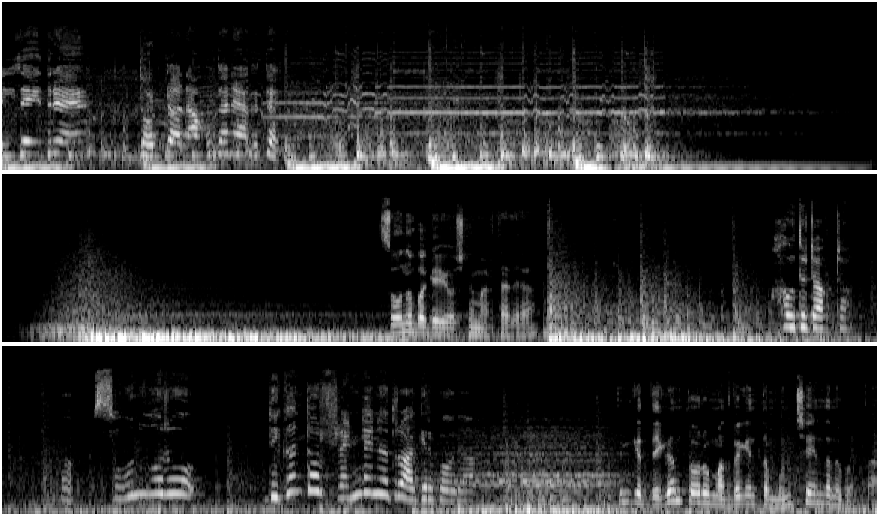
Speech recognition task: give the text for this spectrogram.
ಇಲ್ದೇ ಇದ್ರೆ ದೊಡ್ಡ ಅನಾಹುತಾನೆ ಆಗುತ್ತೆ. ಸೋನು ಬಗ್ಗೆ ಯೋಚನೆ ಮಾಡ್ತಾ ಇದ್ದೀರಾ? ಹೌದು ಡಾಕ್ಟರ್. ಸೋನು ಅವರು ದಿಗಂತ್ ಅವ್ರ ಫ್ರೆಂಡ್ ಏನಾದರೂ ಆಗಿರ್ಬೋದಾ? ನಿಮಗೆ ದಿಗಂತ್ ಅವರು ಮದುವೆಗಿಂತ ಮುಂಚೆಯಿಂದನೂ ಗೊತ್ತಾ?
